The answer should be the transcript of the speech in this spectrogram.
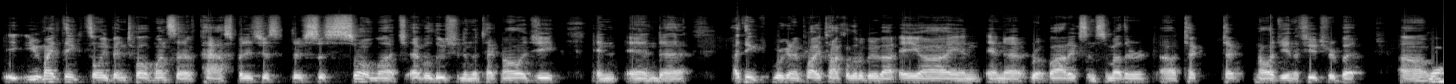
you might think it's only been 12 months that have passed, but it's just there's just so much evolution in the technology, and and uh, I think we're going to probably talk a little bit about AI and and uh, robotics and some other uh, tech technology in the future, but um, yeah.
